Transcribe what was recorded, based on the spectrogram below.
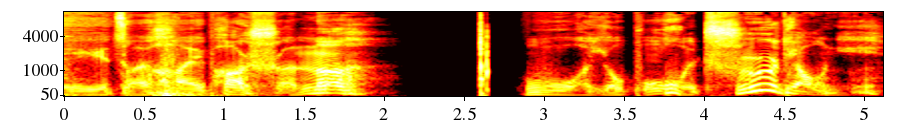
你在害怕什么？我又不会吃掉你。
